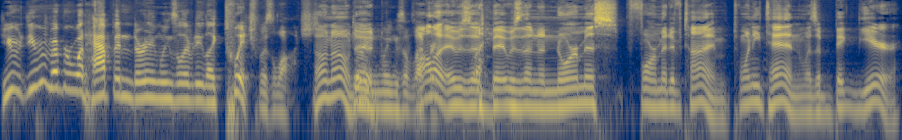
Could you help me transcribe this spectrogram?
do you do you remember what happened during Wings of Liberty? Like Twitch was launched. Oh no, during dude. Wings of All Liberty. it was a it was an enormous formative time. 2010 was a big year.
